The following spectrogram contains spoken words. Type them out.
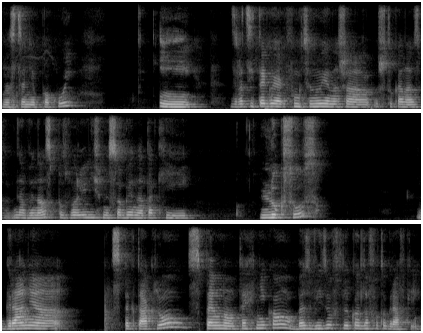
na scenie Pokój. I z racji tego, jak funkcjonuje nasza sztuka na, na wynos, pozwoliliśmy sobie na taki luksus grania spektaklu z pełną techniką, bez widzów, tylko dla fotografki.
